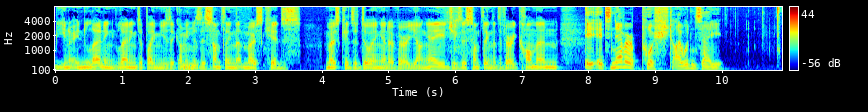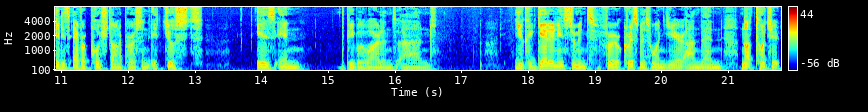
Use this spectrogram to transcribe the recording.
you know, in learning learning to play music, I mean, is this something that most kids most kids are doing at a very young age? Is this something that's very common? It, it's never pushed. I wouldn't say it is ever pushed on a person. It just is in the people of Ireland, and you could get an instrument for Christmas one year and then not touch it,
